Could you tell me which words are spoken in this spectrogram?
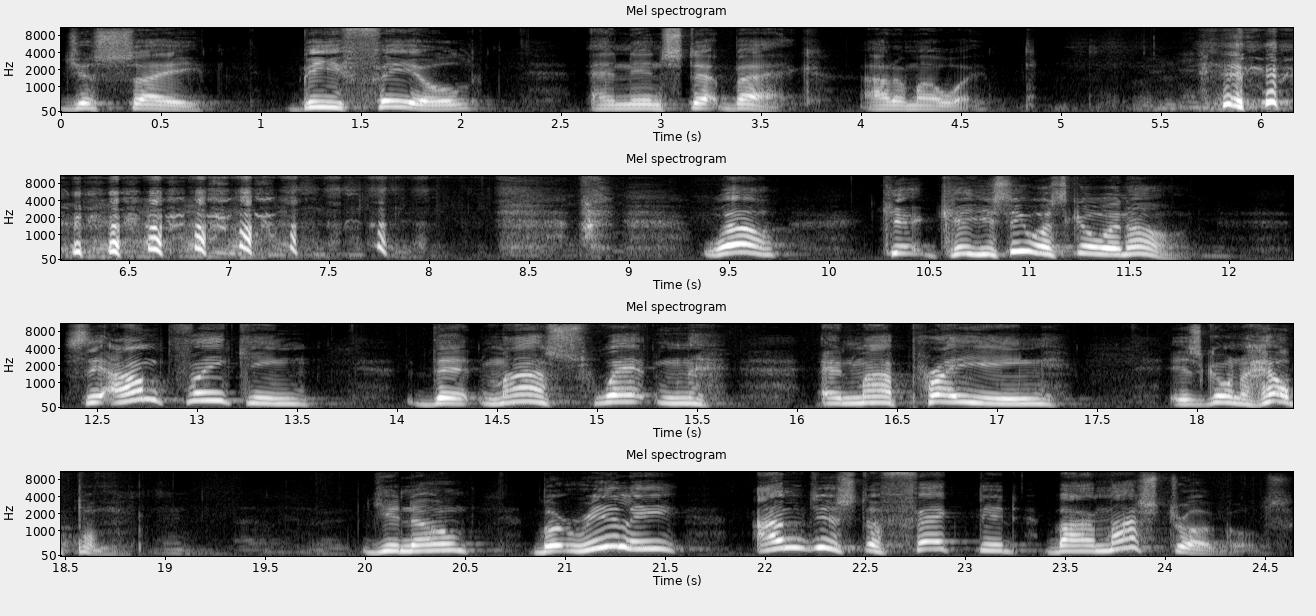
Just say, Be filled, and then step back out of my way. well, can, can you see what's going on? See, I'm thinking that my sweating and my praying is going to help them, you know? But really, I'm just affected by my struggles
